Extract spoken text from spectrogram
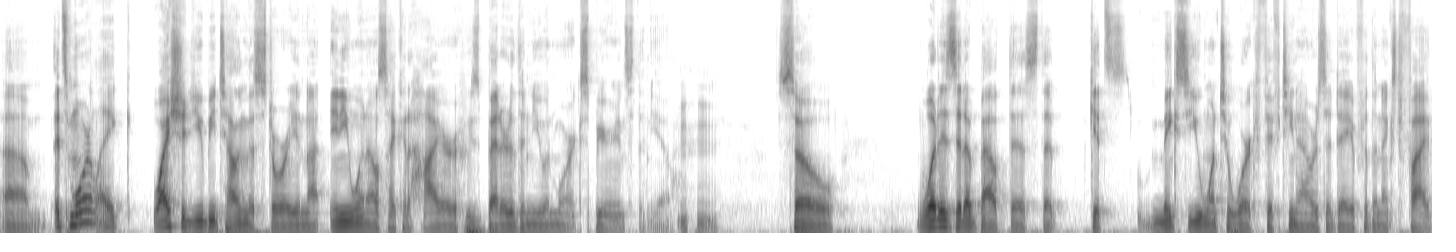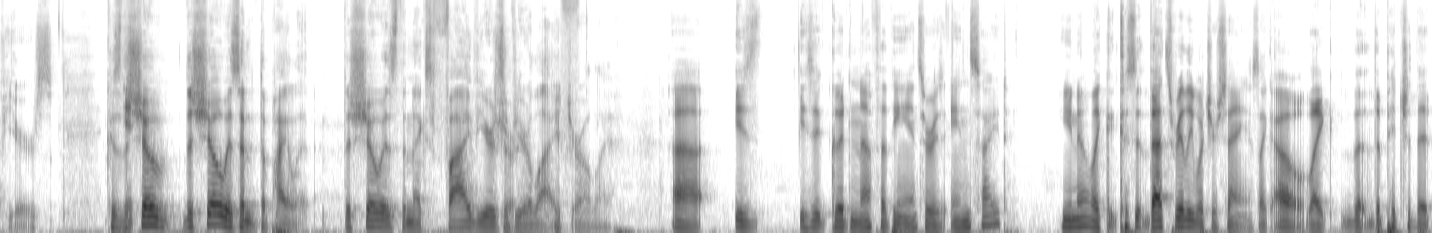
Um, it's more like why should you be telling this story and not anyone else I could hire who's better than you and more experienced than you? So, what is it about this that gets makes you want to work 15 hours a day for the next five years? Because the show the show isn't the pilot. The show is the next five years of your life. Your whole life. Uh, is is it good enough that the answer is insight? You know, like because that's really what you're saying. It's like, oh, like the the picture that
